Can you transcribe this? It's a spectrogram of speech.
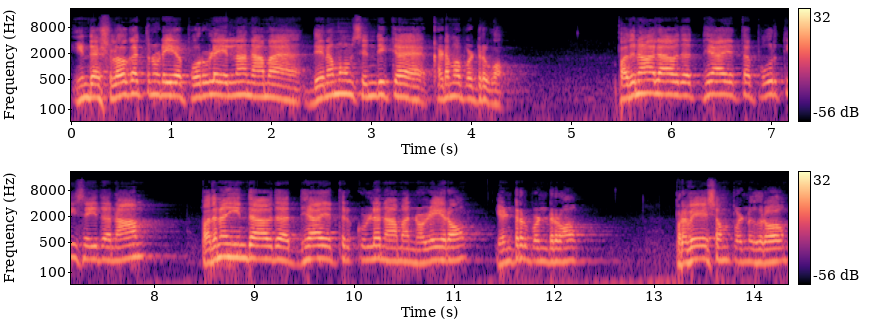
இந்த ஸ்லோகத்தினுடைய பொருளை எல்லாம் நாம் தினமும் சிந்திக்க கடமைப்பட்டிருக்கோம். பதினாலாவது அத்தியாயத்தை பூர்த்தி செய்த நாம் பதினைந்தாவது அத்தியாயத்திற்குள்ளே நாம் நுழையிறோம் என்டர் பண்ணுறோம் பிரவேசம் பண்ணுகிறோம்.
